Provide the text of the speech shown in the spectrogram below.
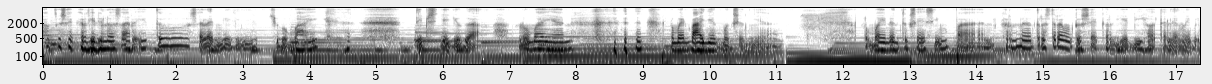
Waktu saya kerja di Losar itu selain gajinya cukup baik tipsnya juga lumayan. Lumayan banyak maksudnya. Lumayan untuk saya simpan karena terus terang waktu saya kerja di hotel yang lebih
